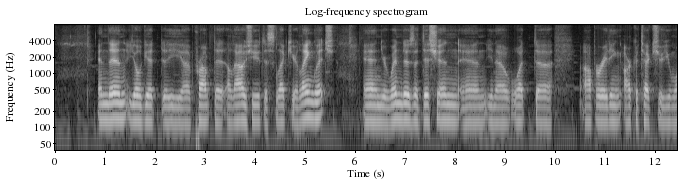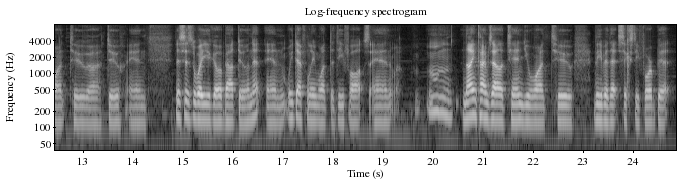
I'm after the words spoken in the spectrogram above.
And then you'll get the uh, prompt that allows you to select your language and your Windows edition and you know what uh, operating architecture you want to uh, do. And this is the way you go about doing it. And we definitely want the defaults and mm, nine times out of 10, you want to leave it at 64 bit.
